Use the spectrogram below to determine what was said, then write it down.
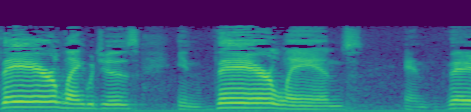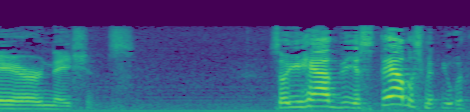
their languages in their lands and their nations. So you have the establishment with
